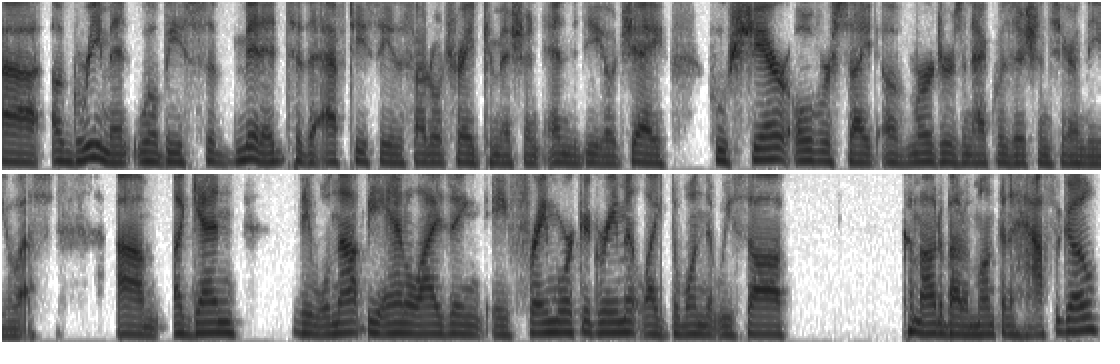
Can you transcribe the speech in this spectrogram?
uh, agreement will be submitted to the FTC, the Federal Trade Commission, and the DOJ, who share oversight of mergers and acquisitions here in the U.S. Um, again, they will not be analyzing a framework agreement like the one that we saw come out about a month and a half ago.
